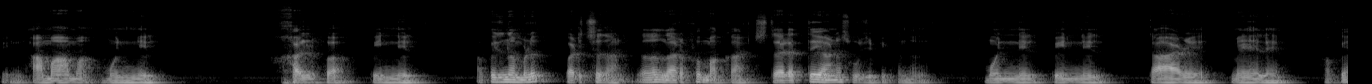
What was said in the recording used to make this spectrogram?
പിന്നെ അമാമ മുന്നിൽ ഹൽഫ പിന്നിൽ. അപ്പോൾ ഇത് നമ്മൾ പഠിച്ചതാണ്. അത് ഗർഫ് മക്കാൻ സ്ഥലത്തെയാണ് സൂചിപ്പിക്കുന്നത്. മുന്നിൽ പിന്നിൽ താഴെ മേലെ ഓക്കെ?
